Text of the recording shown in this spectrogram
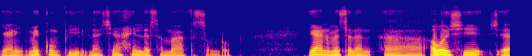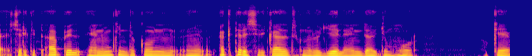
يعني ما يكون في لا شاحن لا سماعة في الصندوق. يعني مثلا آه، أول شيء شركة آبل يعني ممكن تكون من أكثر الشركات التكنولوجية اللي عندها جمهور. okay؟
